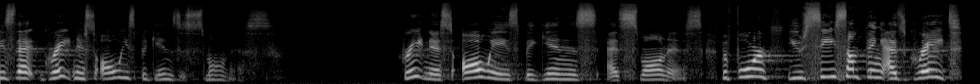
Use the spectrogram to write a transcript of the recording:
is that greatness always begins as smallness. Greatness always begins as smallness. Before you see something as great,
